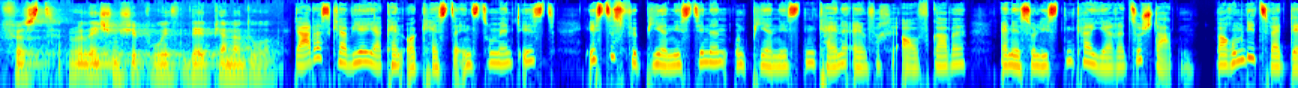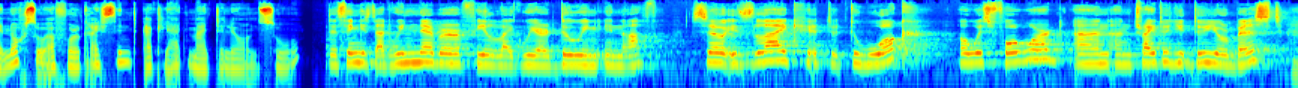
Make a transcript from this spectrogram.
first relationship with the piano duo. Da das Klavier ja kein Orchesterinstrument ist, ist es für Pianistinnen und Pianisten keine einfache Aufgabe, eine Solistenkarriere zu starten. Warum die zwei dennoch so erfolgreich sind, erklärt Maite Leon so. The thing is that we never feel like we are doing enough. So it's like to, to walk always forward and, and try to do your best. Mm.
